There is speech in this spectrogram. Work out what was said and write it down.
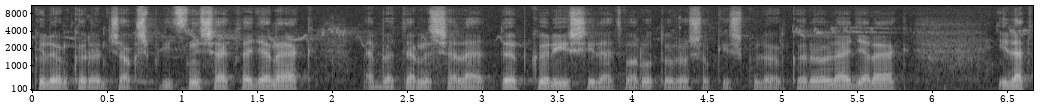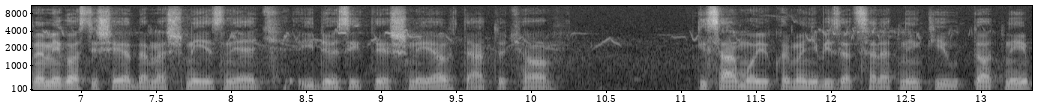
külön körön csak spritznisek legyenek, ebből természetesen lehet több kör is, illetve a rotorosok is külön körül legyenek, illetve még azt is érdemes nézni egy időzítésnél, tehát hogyha kiszámoljuk, hogy mennyi vizet szeretnénk kijuttatni,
